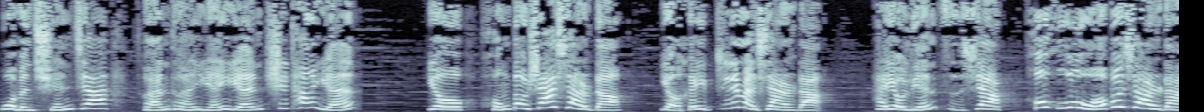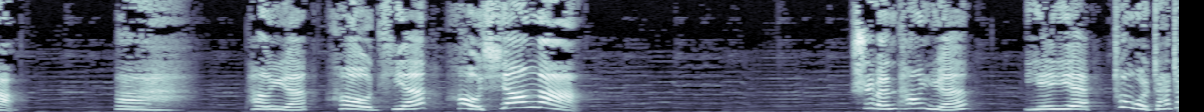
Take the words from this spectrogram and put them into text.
我们全家团团圆圆吃汤圆，有红豆沙馅儿的，有黑芝麻馅儿的，还有莲子馅儿和胡萝卜馅儿的。啊，汤圆好甜，好香啊！吃完汤圆，爷爷冲我眨眨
